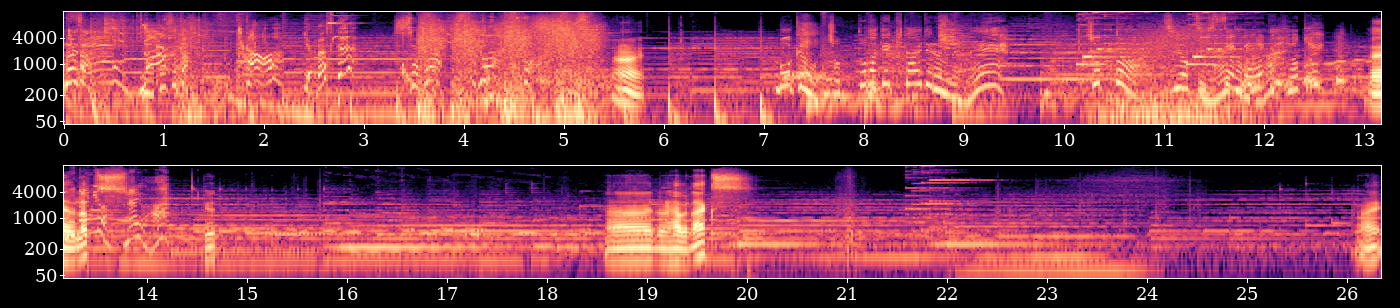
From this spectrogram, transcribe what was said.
ライザ任せた。タオよろしく。そこだ。よっ Alright. 僕もちょっとだけ鍛えてるんだよね Develops. Good. I don't have an axe. Right.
